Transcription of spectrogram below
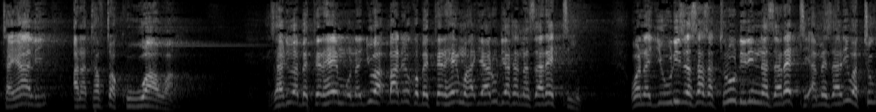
tayari anatafuta kuuawa. Zaliwa bethlehemu unajua bado yuko bethlehemu hajarudi hata nazareti. Wanajiuliza sasa turudi lini nazareti? Amezaliwa tu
